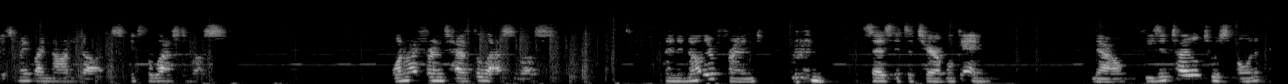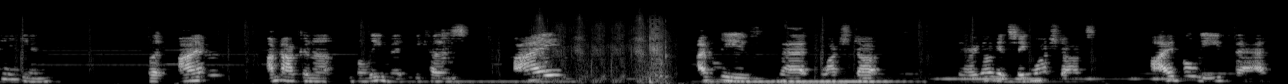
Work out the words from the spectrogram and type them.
it's made by Naughty Dogs. It's The Last of Us. One of my friends has The Last of Us, and another friend says it's a terrible game. Now, he's entitled to his own opinion, but I'm I'm not gonna believe it because I I believe that Watchdog. There we go again, saying Watch Dogs. I believe that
